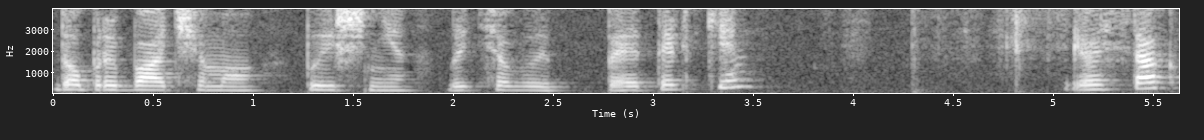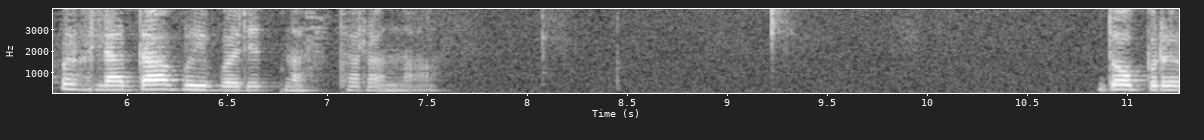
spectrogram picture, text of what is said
Добре бачимо пишні лицьові петельки. І ось так виглядає виворітна сторона. Добре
